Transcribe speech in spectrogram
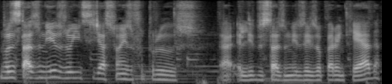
Nos Estados Unidos, o índice de ações do futuros ali dos Estados Unidos eles operam em queda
